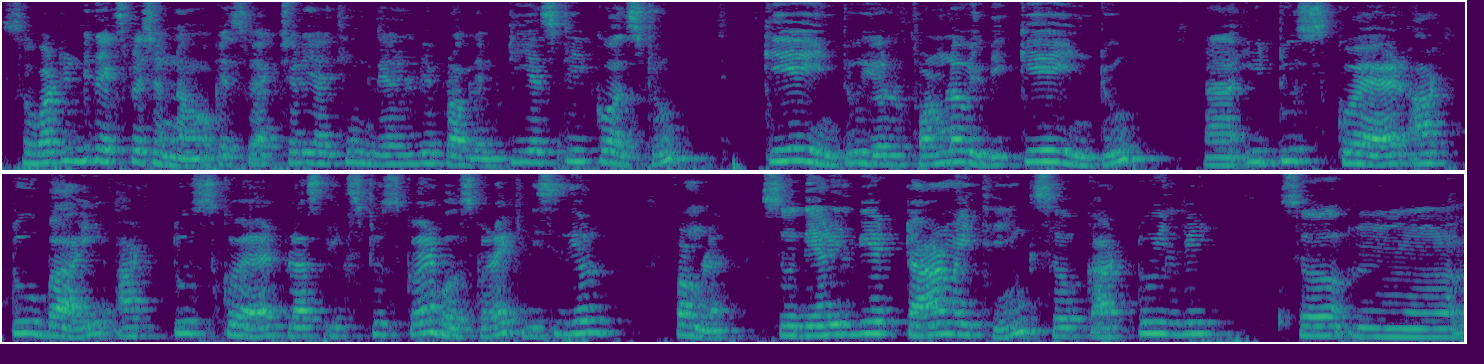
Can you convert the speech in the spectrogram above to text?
so what will be the expression now? Okay so actually i think there will be a problem. Tst equals to k into your formula will be k into uh, e2 square r2 by r2 square plus x2 square whole square right? This is your formula. So there will be a term i think. So r2 will be so um,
